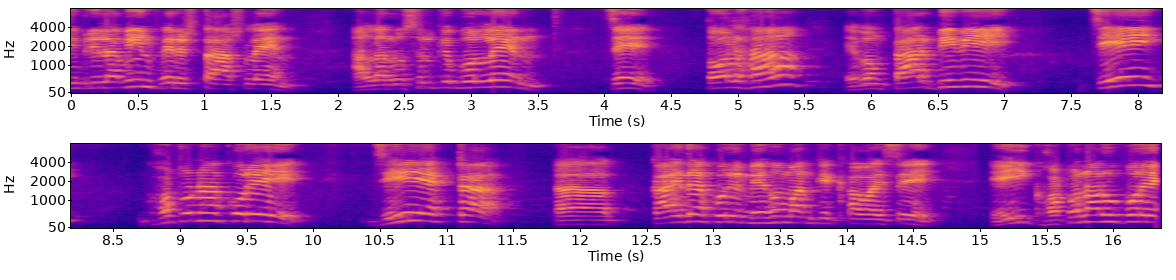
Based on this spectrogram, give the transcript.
জিবরিল আমিন ফেরেশতা আসলেন। আল্লাহ রসুলকে বললেন যে, তলহা এবং তার বিবি যেই ঘটনা করে যে একটা কায়দা করে মেহমানকে খাওয়াইছে, এই ঘটনার উপরে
